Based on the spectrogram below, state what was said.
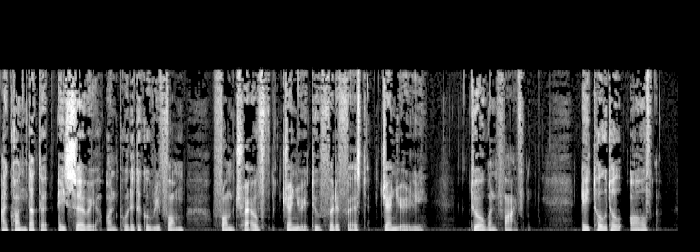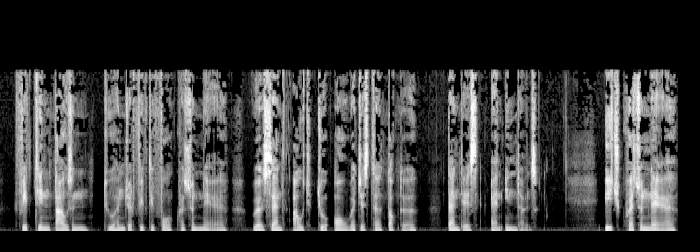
I conducted a survey on political reform from 12th January to 31st January 2015. A total of 15,254 questionnaires were sent out to all registered doctors, dentists, and interns. Each questionnaire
